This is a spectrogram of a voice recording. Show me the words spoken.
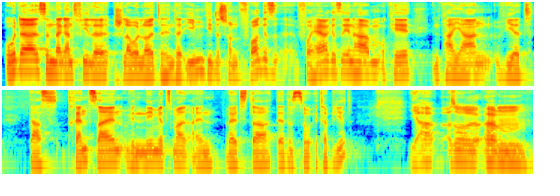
Oder sind da ganz viele schlaue Leute hinter ihm, die das schon vorhergesehen haben, okay, in ein paar Jahren wird das Trend sein. Wir nehmen jetzt mal einen Weltstar, der das so etabliert? Ja, also ähm,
